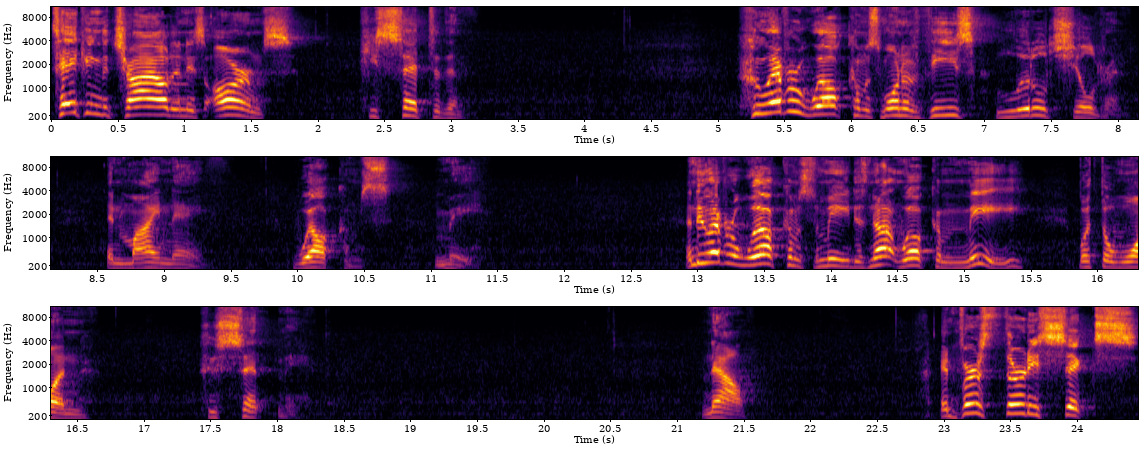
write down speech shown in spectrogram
Taking the child in his arms, he said to them, Whoever welcomes one of these little children in my name welcomes me. And whoever welcomes me does not welcome me, but the one who sent me. Now, in verse 36,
